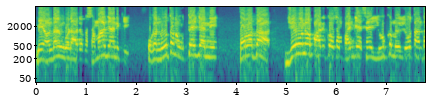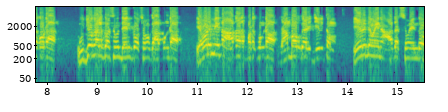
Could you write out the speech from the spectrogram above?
మేమందరం కూడా అదొక సమాజానికి ఒక నూతన ఉత్తేజాన్ని తర్వాత జీవనోపాధి కోసం పనిచేసే యువకులు యువత అంతా కూడా ఉద్యోగాల కోసం దేనికోసం కాకుండా ఎవరి మీద ఆధారపడకుండా రాంబాబు గారి జీవితం ఏ విధమైన ఆదర్శమైందో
